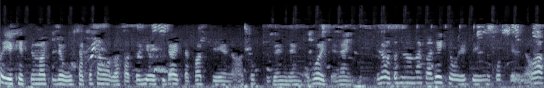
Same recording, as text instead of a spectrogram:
ういう結末でお釈迦様が悟りを開いたかっていうのはちょっと全然覚えてないんですけど、私の中で強烈に残ってるのは、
